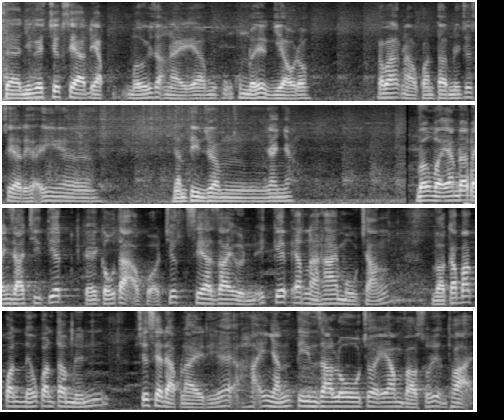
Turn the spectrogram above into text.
Xe, những cái chiếc xe đẹp mới dạng này em cũng không lấy được nhiều đâu. Các bác nào quan tâm đến chiếc xe thì hãy ờ, nhắn tin cho em nhanh nhé Vâng và em đã đánh giá chi tiết cái cấu tạo của chiếc xe Giant XF SN2 màu trắng. Và các bác quan, nếu quan tâm đến chiếc chiếc xe đạp này thì hãy nhắn tin Zalo cho em vào số điện thoại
